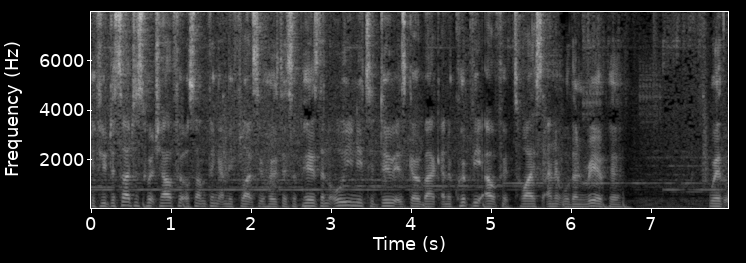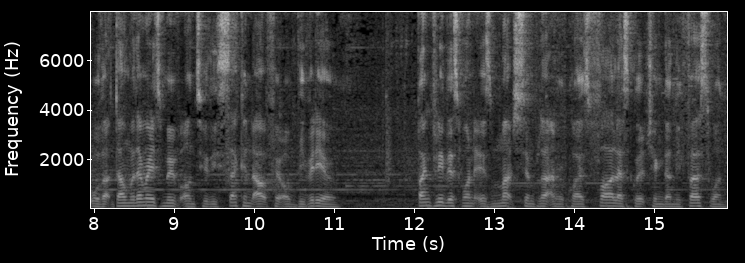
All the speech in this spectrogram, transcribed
If you decide to switch outfit or something and the flight suit hose disappears then all you need to do is go back and equip the outfit twice and it will then reappear. With all that done we're then ready to move on to the second outfit of the video. Thankfully this one is much simpler and requires far less glitching than the first one.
